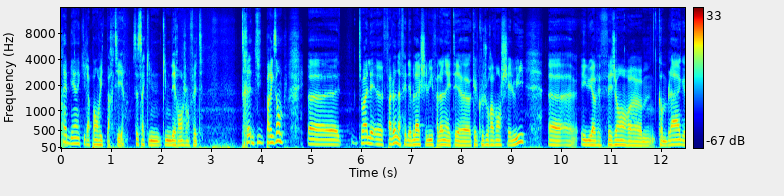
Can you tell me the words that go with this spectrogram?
très bien qu'il a pas envie de partir. C'est ça qui me dérange en fait. Très, tu- par exemple, euh, tu vois, les- euh, Fallon a fait des blagues chez lui. Fallon a été euh, quelques jours avant chez lui. Il lui avait fait genre comme blague.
